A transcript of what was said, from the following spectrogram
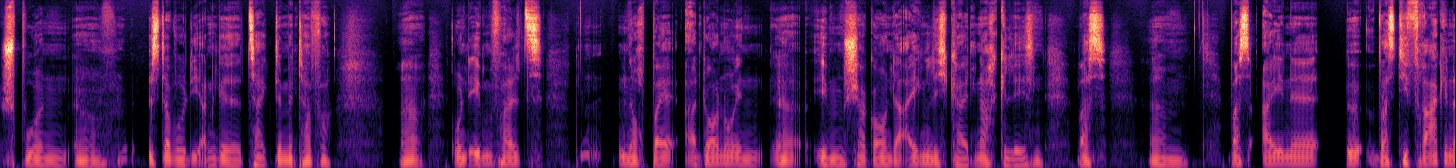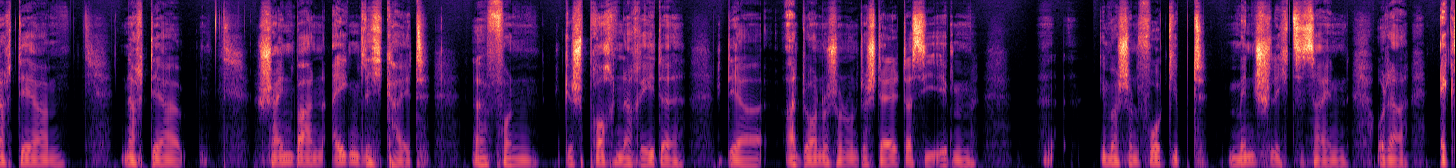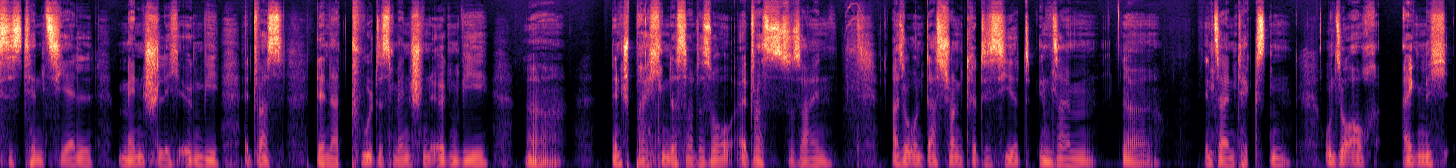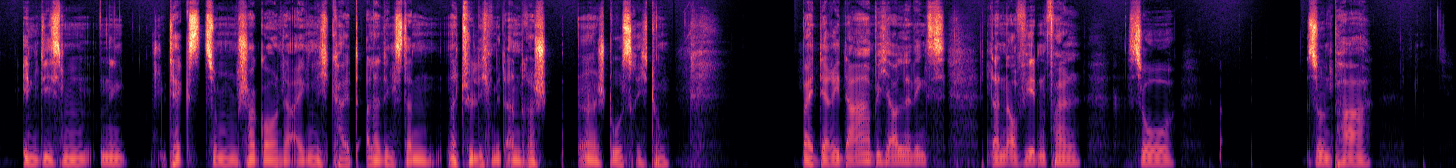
Spuren äh, ist da wohl die angezeigte Metapher. Äh, und ebenfalls noch bei Adorno in, äh, im Jargon der Eigentlichkeit nachgelesen, was, ähm, was eine, äh, was die Frage nach der, nach der scheinbaren Eigentlichkeit äh, von gesprochener Rede, der Adorno schon unterstellt, dass sie eben äh, immer schon vorgibt, menschlich zu sein oder existenziell menschlich, irgendwie etwas der Natur des Menschen irgendwie äh, entsprechendes oder so etwas zu sein. Also und das schon kritisiert in seinem äh, in seinen Texten und so auch eigentlich in diesem Text zum Jargon der Eigentlichkeit, allerdings dann natürlich mit anderer äh, Stoßrichtung. Bei Derrida habe ich allerdings dann auf jeden Fall so so ein paar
